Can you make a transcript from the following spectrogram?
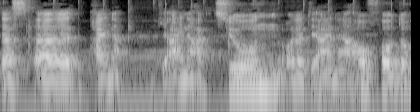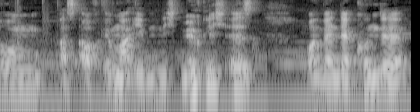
dass äh, eine, die eine Aktion oder die eine Aufforderung, was auch immer eben nicht möglich ist. Und wenn der Kunde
